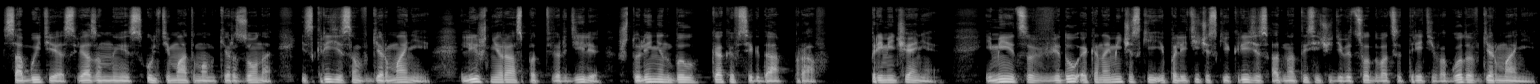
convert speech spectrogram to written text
События, связанные с ультиматумом Керзона и с кризисом в Германии, лишний раз подтвердили, что Ленин был, как и всегда, прав. Примечание: имеется в виду экономический и политический кризис 1923 года в Германии.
